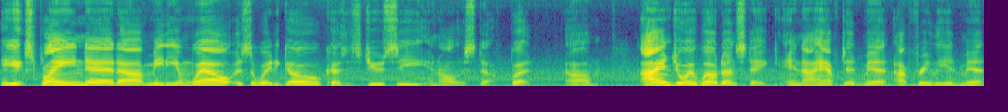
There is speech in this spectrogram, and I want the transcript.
he explained that uh, medium well is the way to go because it's juicy and all this stuff, but um, I enjoy well done steak, and I have to admit, I freely admit,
